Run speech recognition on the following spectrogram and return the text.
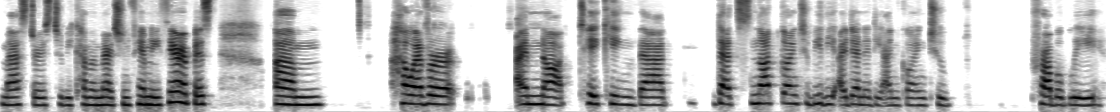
master's to become a marriage and family therapist. Um, however, I'm not taking that. That's not going to be the identity I'm going to probably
